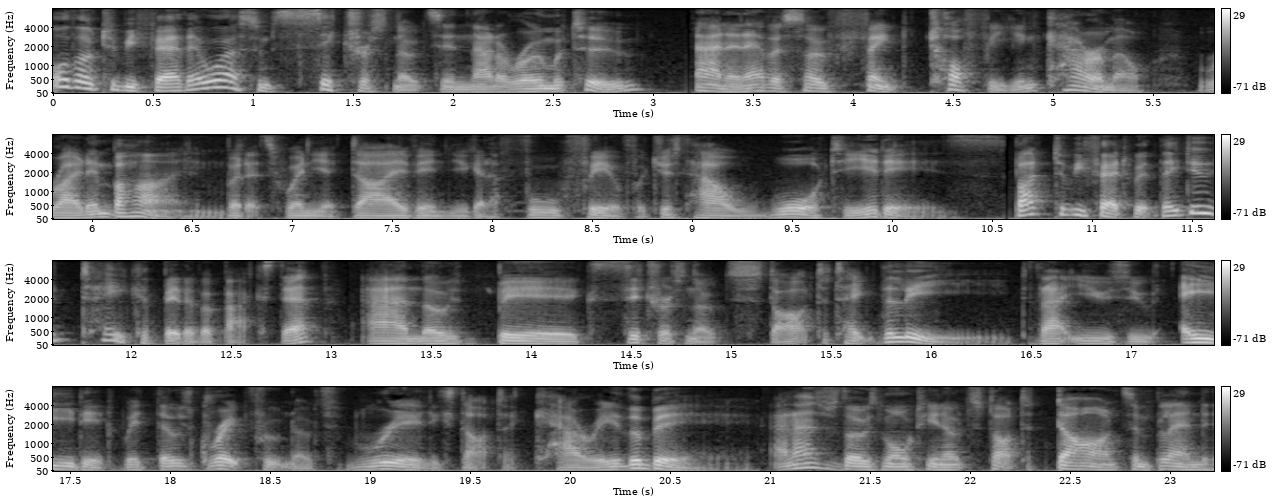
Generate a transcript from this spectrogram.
Although, to be fair, there were some citrus notes in that aroma too, and an ever so faint toffee and caramel right in behind. But it's when you dive in you get a full feel for just how worty it is. But to be fair to it, they do take a bit of a backstep, and those big citrus notes start to take the lead. That yuzu, aided with those grapefruit notes, really start to carry the beer. And as those malty notes start to dance and blend,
